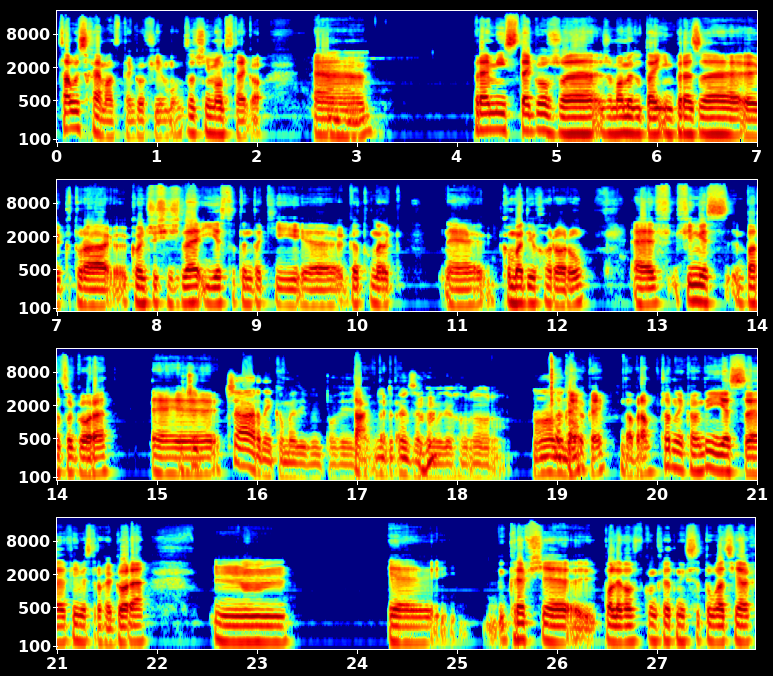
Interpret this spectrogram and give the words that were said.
Cały schemat tego filmu, zacznijmy od tego. Mhm. Premis tego, że, że mamy tutaj imprezę, która kończy się źle i jest to ten taki gatunek komedii horroru. E, film jest bardzo gore. E, znaczy, czarnej komedii bym powiedział. Tak, nie tak, do końca tak. komedia mhm. horroru. No, okej, okay, no. okej, okay, dobra. Czarnej komedii jest, e, film jest trochę gore. Mm, krew się polewa w konkretnych sytuacjach,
